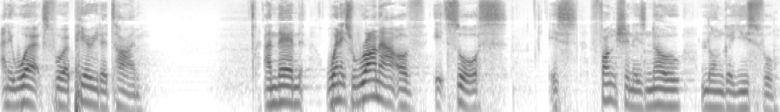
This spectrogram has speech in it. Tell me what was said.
and it works for a period of time. And then when it's run out of its source, its function is no longer useful.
